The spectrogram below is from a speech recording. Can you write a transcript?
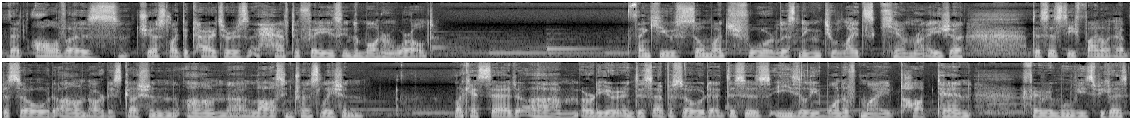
that all of us, just like the characters, have to face in the modern world. Thank you so much for listening to Lights Camera Asia. This is the final episode on our discussion on uh, Lost in Translation. Like I said um, earlier in this episode, this is easily one of my top 10 favorite movies because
